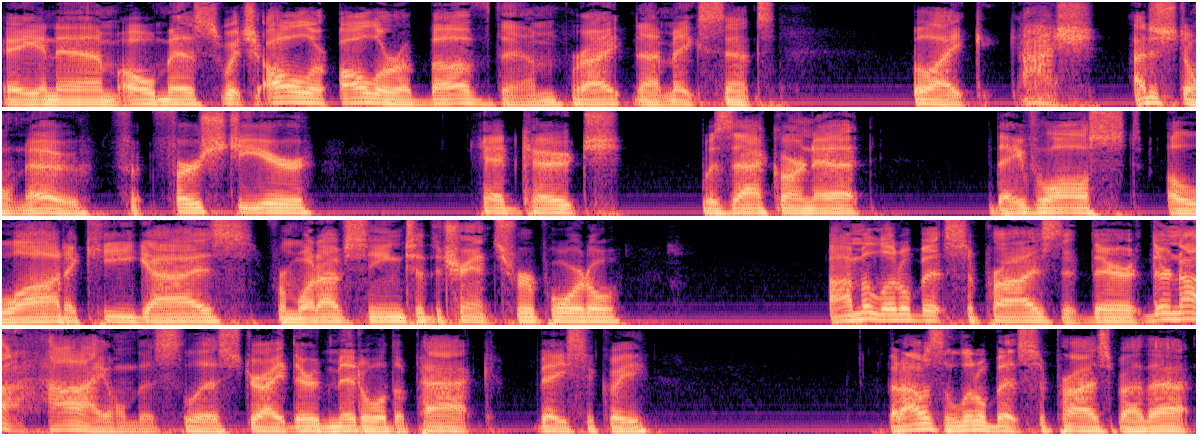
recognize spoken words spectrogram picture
A&M, Ole Miss, which all are all are above them, right? That makes sense. But like, gosh, I just don't know. F- first year head coach was Zach Arnett. They've lost a lot of key guys from what I've seen to the transfer portal. I'm a little bit surprised that they're they're not high on this list, right? They're middle of the pack, basically. But I was a little bit surprised by that.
